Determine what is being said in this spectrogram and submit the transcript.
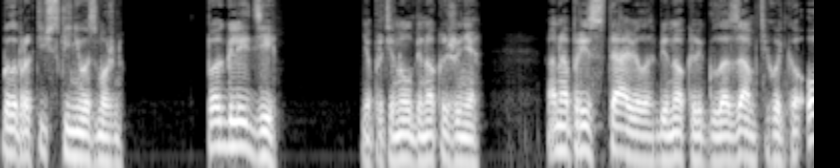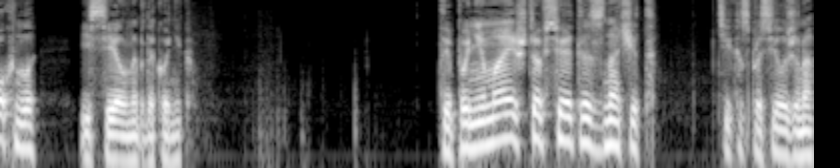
было практически невозможно. «Погляди!» — я протянул бинокль жене. Она приставила бинокль к глазам, тихонько охнула и села на подоконник. «Ты понимаешь, что все это значит?» — тихо спросила жена.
